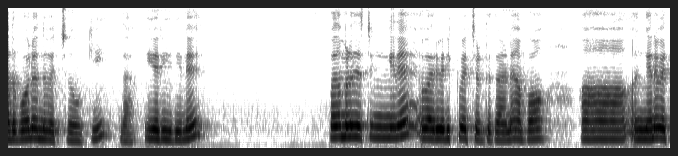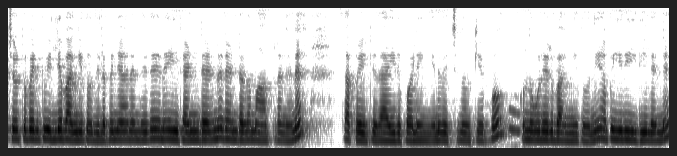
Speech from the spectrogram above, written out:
അതുപോലെ ഒന്ന് വെച്ച് നോക്കി. ഇതാ ഈ ഒരു രീതിയിൽ അപ്പോൾ നമ്മൾ ജസ്റ്റ് ഇങ്ങനെ വരി വരിക്ക് വെച്ചെടുത്തേക്കാണ് അപ്പോൾ അങ്ങനെ വെച്ചെടുത്തപ്പോൾ എനിക്ക് വലിയ ഭംഗി തോന്നിയില്ല. അപ്പോൾ ഞാൻ എന്ത് ചെയ്ത് ഈ രണ്ടെണ്ണം രണ്ടെണ്ണം മാത്രം ഇങ്ങനെ സെപ്പറേറ്റ് ചെയ്താൽ ഇതുപോലെ ഇങ്ങനെ വെച്ച് നോക്കിയപ്പോൾ ഒന്നുകൂടി ഒരു ഭംഗി തോന്നി. അപ്പോൾ ഈ രീതിയിൽ തന്നെ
